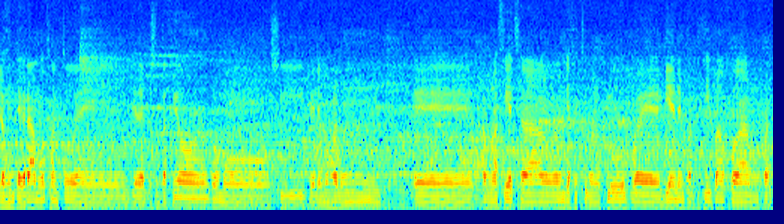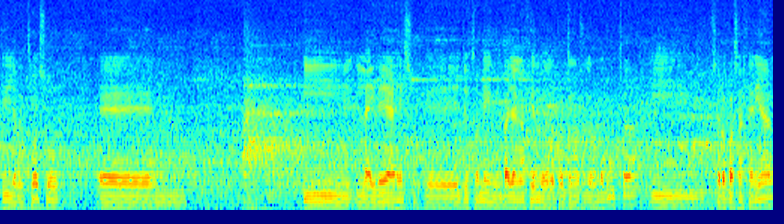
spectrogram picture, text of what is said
los integramos tanto en día de presentación como si tenemos algún eh, alguna fiesta, algún día festivo en el club, pues vienen, participan, juegan un partido amistoso. Eh, y la idea es eso, que ellos también vayan haciendo el deporte que a nosotros nos gusta y se lo pasan genial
